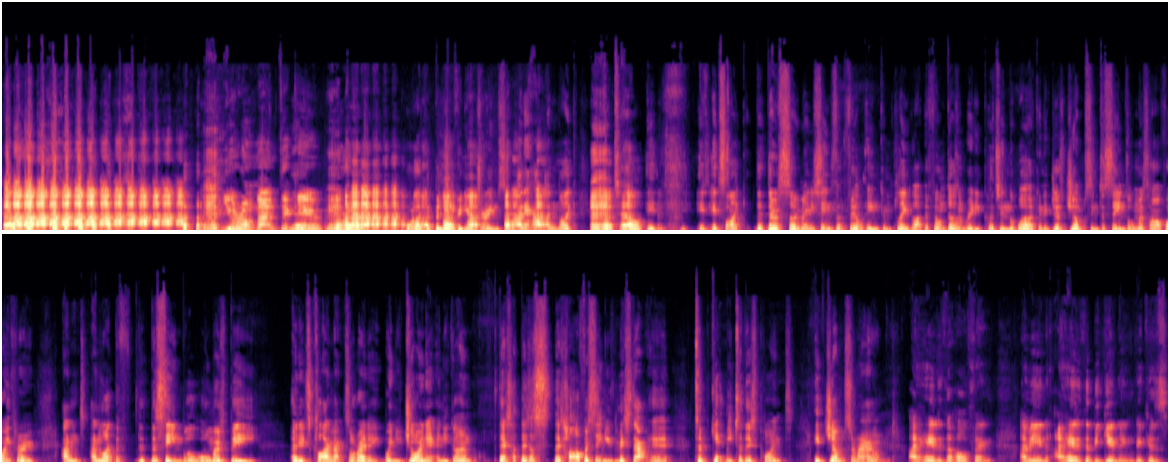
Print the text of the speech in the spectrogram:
you romantic you. or, a, or like a believe in your dream song, and it ha- and like you can tell it, it it's like th- there are so many scenes that feel incomplete. Like the film doesn't really put in the work, and it just jumps into scenes almost halfway through, and and like the the, the scene will almost be at its climax already when you join it, and you're going hmm. there's there's a there's half a scene you've missed out here to get me to this point. It jumps around. I hated the whole thing. I mean, I hated the beginning because,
